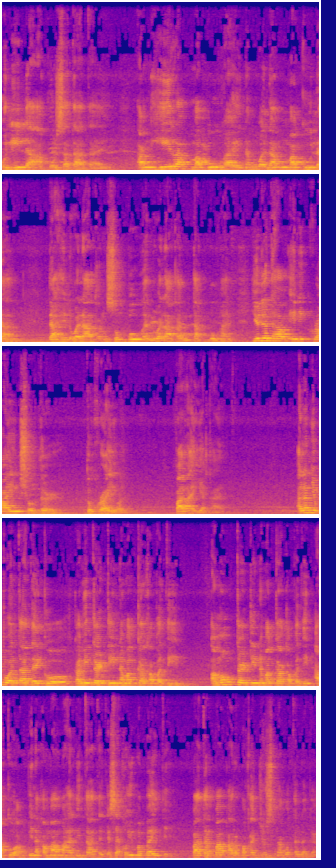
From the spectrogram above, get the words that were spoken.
ulila ako sa tatay. Ang hirap mabuhay ng walang magulang dahil wala kang sumbungan, wala kang takbuhan. You don't have any crying shoulder to cry on para iyakan. Alam niyo po, ang tatay ko, kami 13 na magkakapatid. Among 13 na magkakapatid, ako ang pinakamamahal ni tatay kasi ako yung mabait eh. Bata pa, para maka-Diyos na ako talaga.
